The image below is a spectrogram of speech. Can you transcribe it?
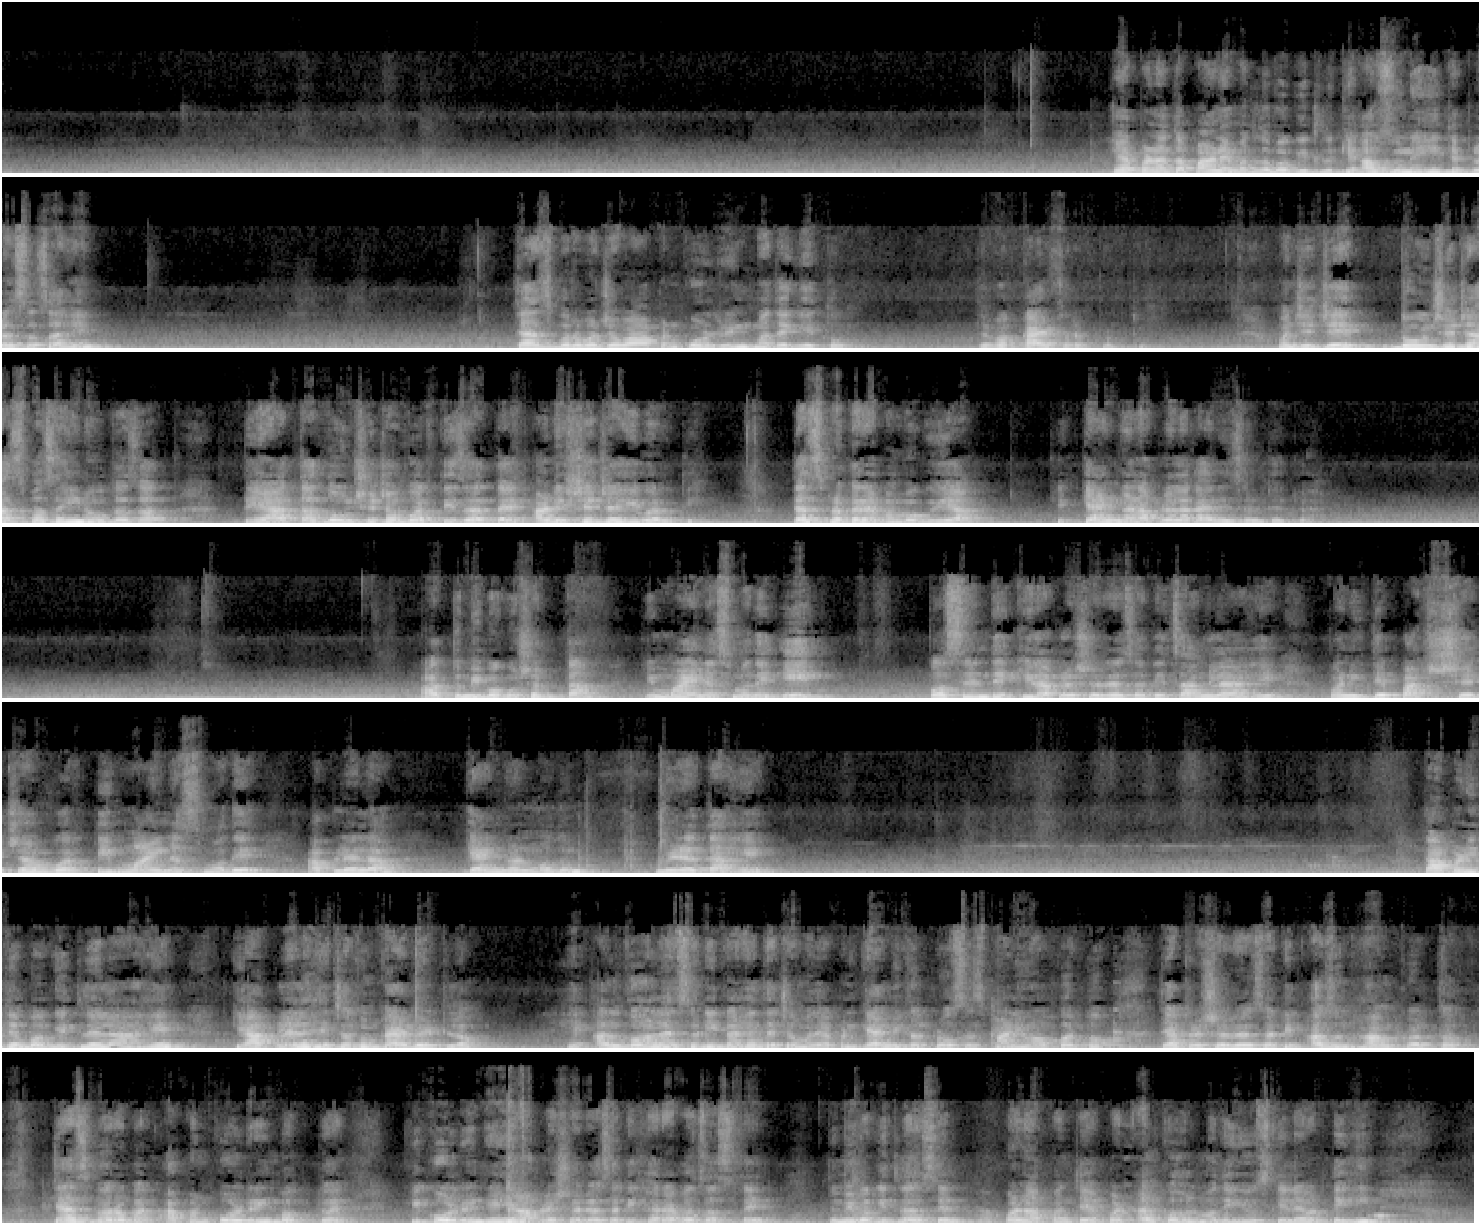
हे आपण आता पाण्यामधलं बघितलं की अजूनही ते प्लसच आहे. त्याचबरोबर जेव्हा आपण कोल्ड्रिंकमध्ये घेतो तेव्हा काय फरक पडतो? म्हणजे जे दोनशेच्या आसपासही नव्हतं जात ते आता दोनशेच्या वरती जात आहे अडीचशेच्याही वरती. त्याच प्रकारे आपण बघूया की कॅंगण आपल्याला काय रिझल्ट देतोय. तुम्ही बघू शकता की मायनसमध्ये एक पर्सेंट देखील आपल्या शरीरासाठी चांगलं आहे. पण इथे पाचशेच्या वरती मायनसमध्ये आपल्याला कॅंगणमधून मिळत आहे. तर आपण इथे बघितलेलं आहे की आपल्याला ह्याच्यातून काय भेटलं? हे अल्कोहोल ॲसिडिक आहे त्याच्यामध्ये आपण केमिकल प्रोसेस पाणी वापरतो. ते आपल्या शरीरासाठी अजून हार्म करतं. त्याचबरोबर आपण कोल्ड्रिंक बघतोय की कोल्ड्रिंक हेही आपल्या शरीरासाठी खराबच असते. तुम्ही बघितलं असेल पण आपण ते आपण अल्कोहोलमध्ये यूज केल्यावर तेही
